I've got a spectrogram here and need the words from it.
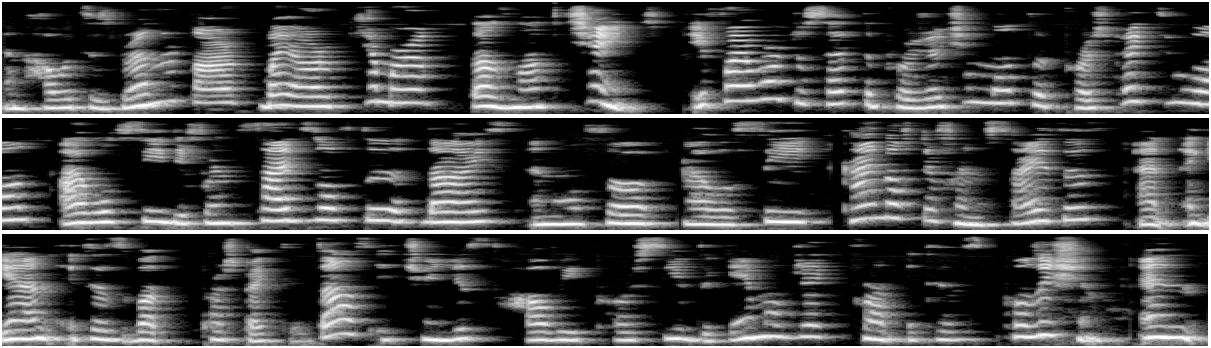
and how it is rendered out by our camera does not change. If I were to set the projection mode to perspective mode, I will see different sides of the dice and also I will see kind of different sizes and again it is what perspective does, it changes how we perceive the game object from its position. And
